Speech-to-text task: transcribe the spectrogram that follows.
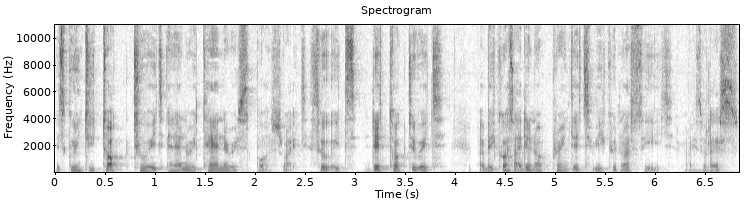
it's going to talk to it and then return a response, right? So it did talk to it, but because I did not print it, we could not see it, right? So let's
